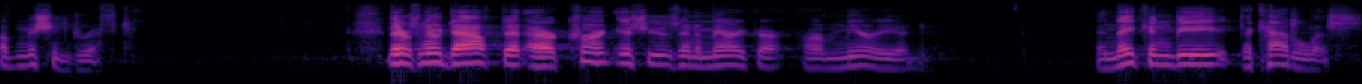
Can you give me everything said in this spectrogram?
of mission drift. There's no doubt that our current issues in America are myriad, and they can be the catalyst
